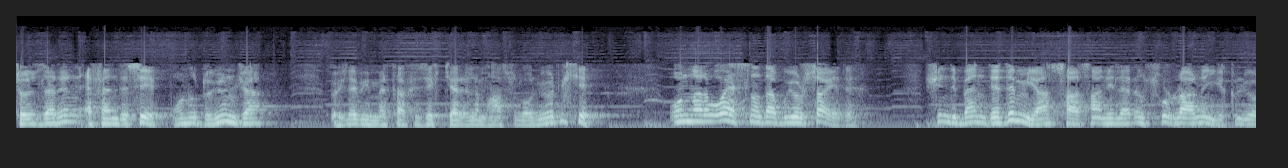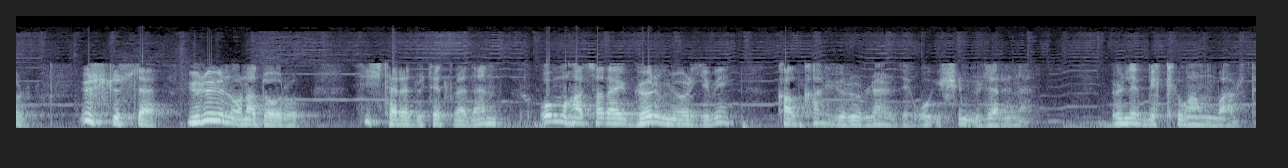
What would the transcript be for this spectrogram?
Sözlerin efendisi onu duyunca öyle bir metafizik gerilim hasıl oluyordu ki onlara o esnada buyursaydı şimdi ben dedim ya Sasanilerin surlarını yıkılıyor üst üste yürüyün ona doğru hiç tereddüt etmeden o muhasarayı görmüyor gibi kalkar yürürlerdi o işin üzerine. Öyle bir kıvam vardı.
